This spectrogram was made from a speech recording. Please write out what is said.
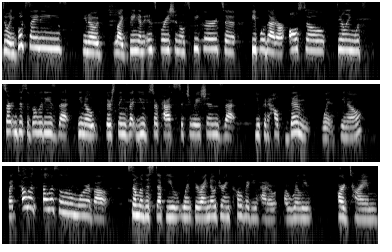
doing book signings, you know, like being an inspirational speaker to people that are also dealing with certain disabilities that, you know, there's things that you've surpassed situations that you could help them with, you know? But tell us tell us a little more about some of the stuff you went through. I know during COVID you had a, a really hard time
